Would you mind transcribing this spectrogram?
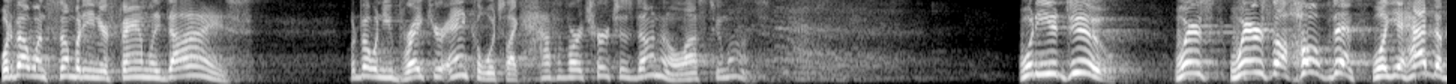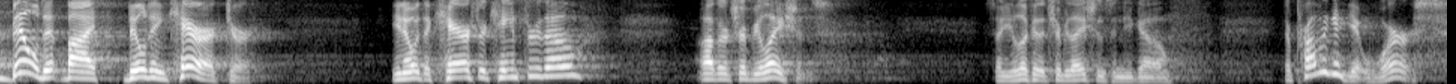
What about when somebody in your family dies? What about when you break your ankle, which like half of our church has done in the last two months? What do you do? Where's, where's the hope then? Well, you had to build it by building character. You know what the character came through, though? Other tribulations. So you look at the tribulations and you go, they're probably going to get worse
